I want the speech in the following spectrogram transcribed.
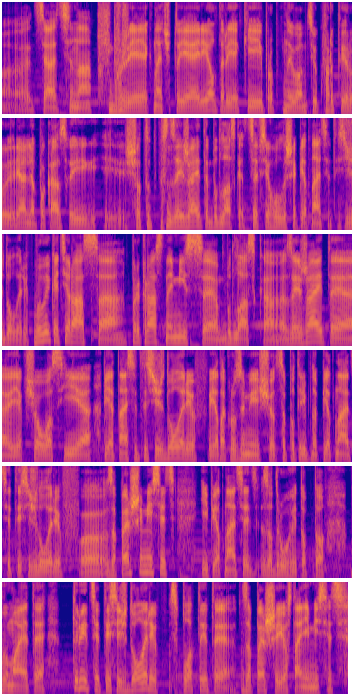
е, ця ціна. Боже, я як начебто я ріелтор, який пропонує вам цю квартиру, реально показує, що тут заїжджайте, будь ласка, це всього лише 15 тисяч доларів. Велика тераса, прекрасне місце, будь ласка, заїжджайте. Якщо у вас є 15 тисяч доларів, я так розумію, що це потрібно 15 тисяч доларів е, за перший місяць і 15 за другий. Тобто ви маєте 30 тисяч доларів сплатити за перший і останній місяць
